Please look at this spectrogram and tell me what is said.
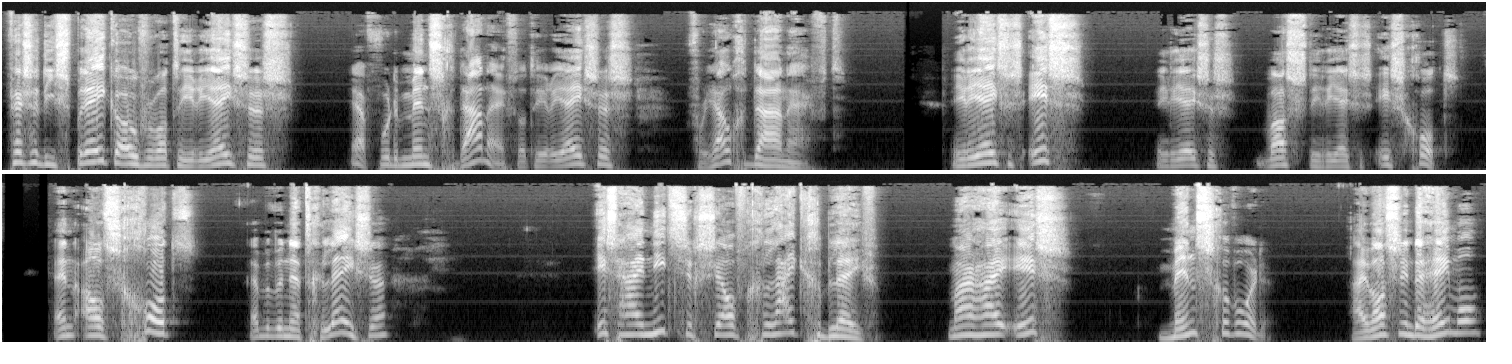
Versen die spreken over wat de Heer Jezus ja, voor de mens gedaan heeft, wat de Heer Jezus voor jou gedaan heeft. De Heer Jezus is, de Heer Jezus was, de Heer Jezus is God. En als God, hebben we net gelezen, is hij niet zichzelf gelijk gebleven, maar hij is mens geworden. Hij was in de hemel,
